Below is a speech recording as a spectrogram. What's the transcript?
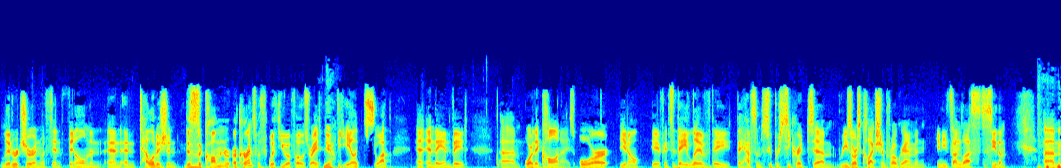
literature and within film and, and, and television, this is a common occurrence with, with UFOs, right? Yeah. The aliens show up and, and they invade, um, or they colonize, or you know, if it's they live, they they have some super secret um, resource collection program, and you need sunglasses to see them. Um,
